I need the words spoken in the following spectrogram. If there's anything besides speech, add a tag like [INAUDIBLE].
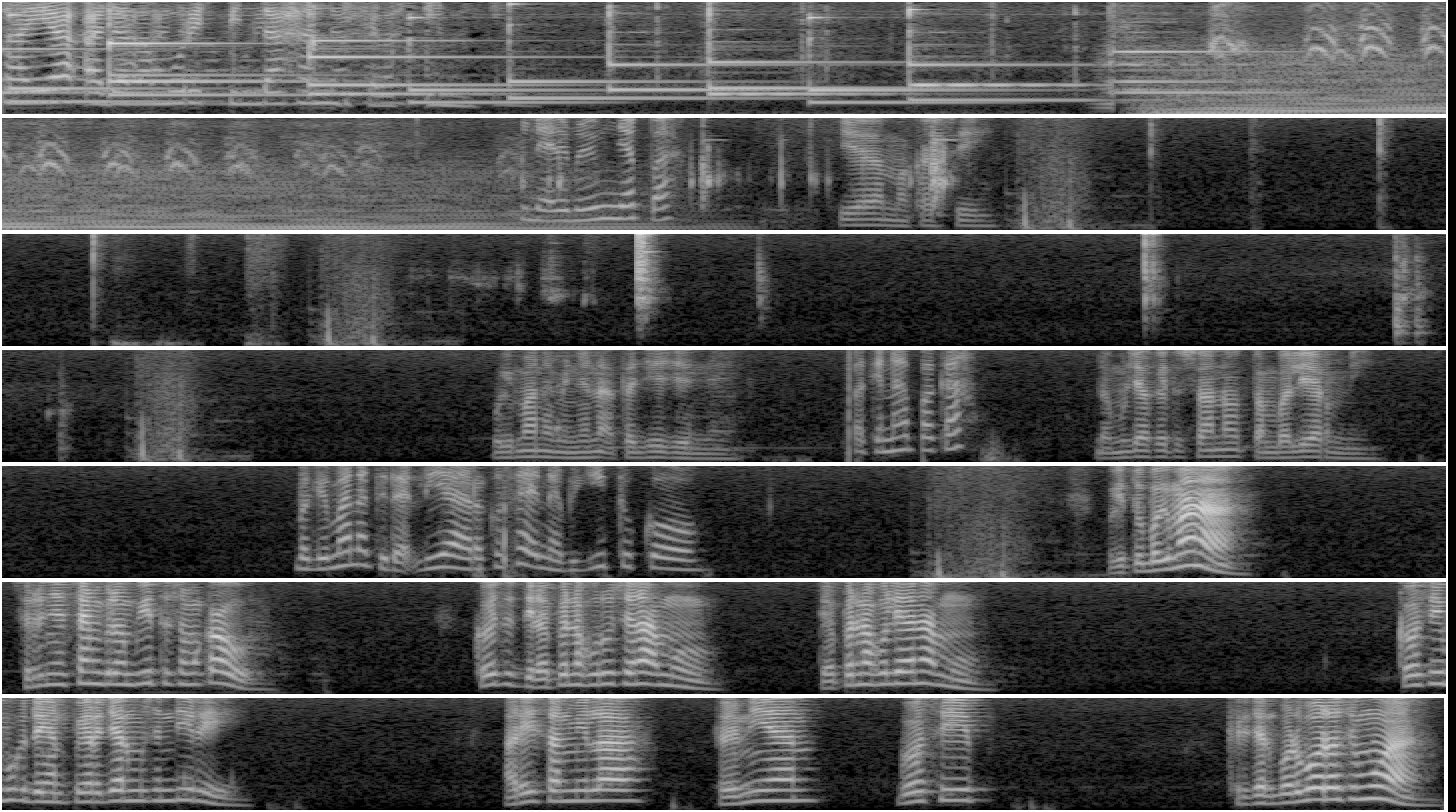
Saya adalah murid pindahan di kelas ini. Ini ada minumnya, Pak. Ya, makasih. Bagaimana min enak tajejen nih? Pak, kenapa kah? Nggak mulia ke itu sana tambah liar mi. Bagaimana tidak liar? Kok saya enak begitu kok? Begitu bagaimana? Sebenarnya saya bilang begitu sama kau. Kau itu tidak pernah kurus anakmu. Tidak pernah kuliah anakmu. Kau sibuk dengan pekerjaanmu sendiri. Arisan Mila, Renian, gosip. Kerjaan bodoh-bodoh semua.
